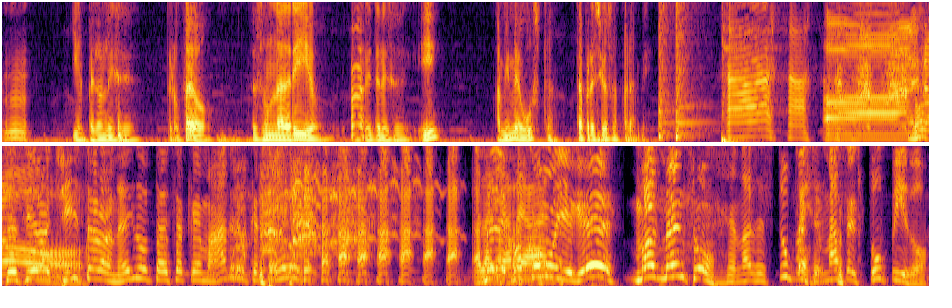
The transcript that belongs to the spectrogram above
Mm. Y el pelón le dice, pero feo, es un ladrillo. Feíto le dice, ¿y? A mí me gusta, está preciosa para mí. Ay, No, sé si era chiste, era anécdota, esa que madre o qué pedo. La Me dejó real. como llegué, más menso. Más estúpido. Más estúpido.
